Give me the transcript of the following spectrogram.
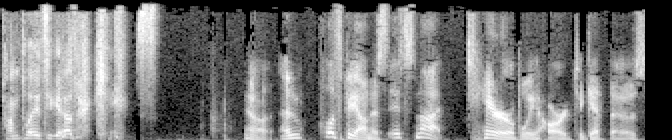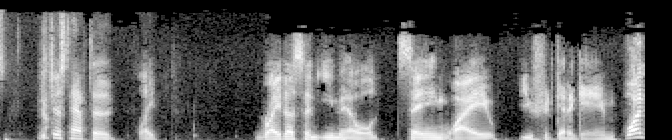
Come play to get other games. No, and let's be honest, it's not terribly hard to get those. You No. just have to like write us an email saying why you should get a game. One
